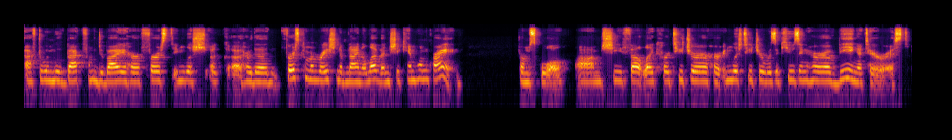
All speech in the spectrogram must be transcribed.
after we moved back from dubai her first english uh, her the first commemoration of 9-11 she came home crying from school. Um, she felt like her teacher, her English teacher, was accusing her of being a terrorist.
